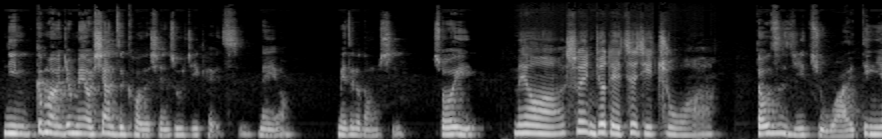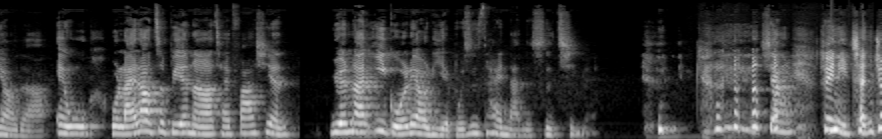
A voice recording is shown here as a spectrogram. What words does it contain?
你根本就没有巷子口的咸酥鸡可以吃，没有，没这个东西，所以没有啊，所以你就得自己煮啊，都自己煮啊，一定要的啊！哎，我我来到这边呢、啊，才发现原来异国料理也不是太难的事情哎，像，所以你成就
